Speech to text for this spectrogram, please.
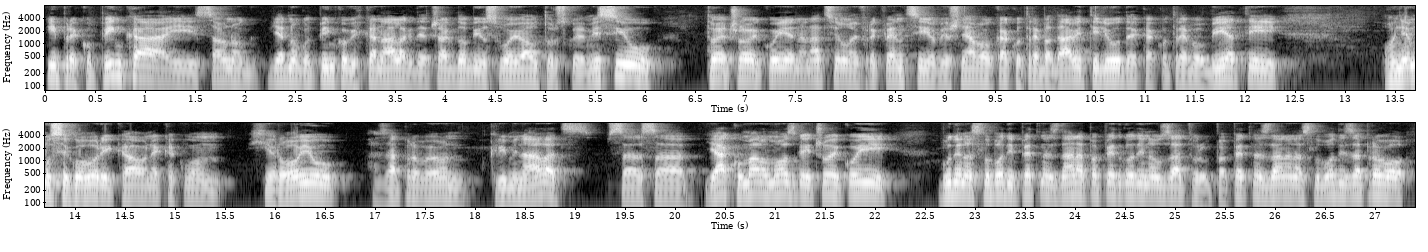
i preko Pinka i sa onog jednog od Pinkovih kanala gde je čak dobio svoju autorsku emisiju. To je čovek koji je na nacionalnoj frekvenciji objašnjavao kako treba daviti ljude, kako treba ubijati. O njemu se govori kao nekakvom heroju, a zapravo je on kriminalac sa, sa jako malo mozga i čovek koji bude na slobodi 15 dana, pa 5 godina u zatvoru, pa 15 dana na slobodi zapravo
